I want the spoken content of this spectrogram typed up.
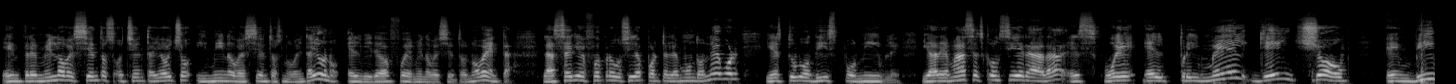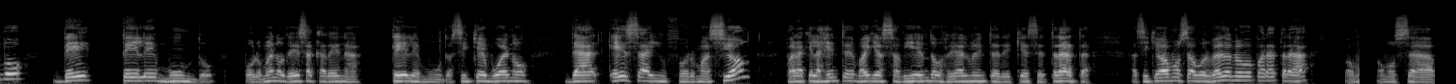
entre 1988 y 1991. El video fue en 1990. La serie fue producida por Telemundo Network y estuvo disponible. Y además es considerada, es, fue el primer game show en vivo de Telemundo, por lo menos de esa cadena Telemundo. Así que bueno dar esa información para que la gente vaya sabiendo realmente de qué se trata. Así que vamos a volver de nuevo para atrás. Vamos, a,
